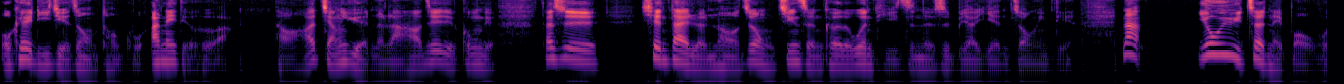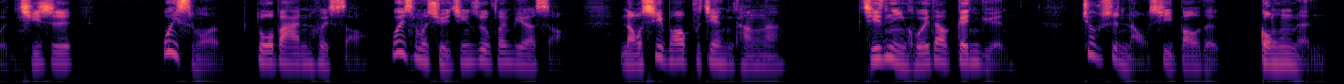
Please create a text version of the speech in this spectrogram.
我可以理解这种痛苦。阿内有富啊，好，他讲远了啦，哈，这些公点。但是现代人哦，这种精神科的问题真的是比较严重一点。那忧郁症的部分，其实为什么多巴胺会少？为什么血清素分泌要少？脑细胞不健康啊！其实你回到根源，就是脑细胞的功能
